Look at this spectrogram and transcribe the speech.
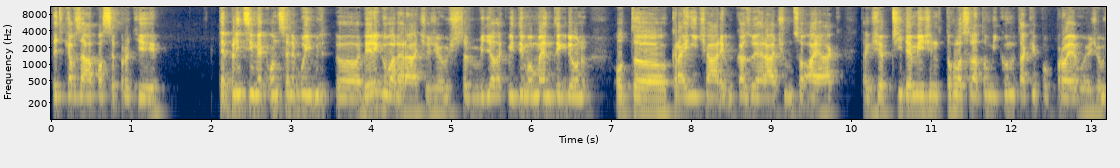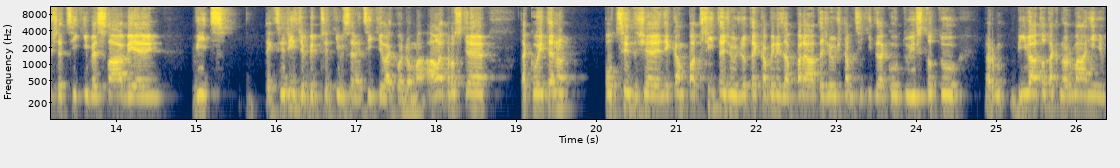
teďka v zápase proti Teplicím, jak on se nebojí uh, dirigovat hráče, že už jsem viděl takový ty momenty, kdy on od uh, krajní čáry ukazuje hráčům co a jak, takže přijde mi, že tohle se na tom výkonu taky projevuje, že už se cítí ve Slávě víc, si říct, že by předtím se necítil jako doma, ale prostě takový ten pocit, že někam patříte, že už do té kabiny zapadáte, že už tam cítíte takovou tu jistotu, norm, bývá to tak normální v,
